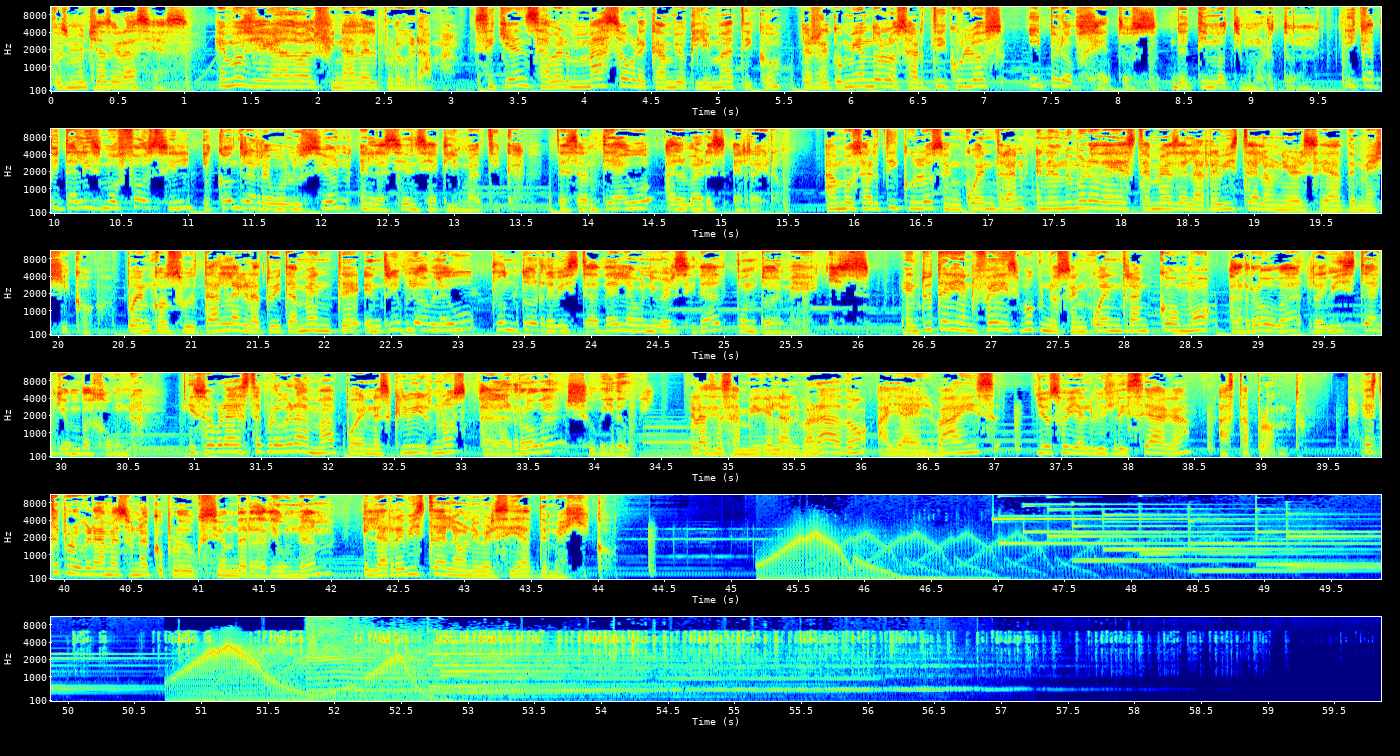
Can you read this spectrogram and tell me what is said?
Pues muchas gracias. Hemos llegado al final del programa. Si quieren saber más sobre cambio climático, les recomiendo los artículos Hiperobjetos de Timothy Morton y Capitalismo fósil y Contrarrevolución en la ciencia climática de Santiago Álvarez Herrero. Ambos artículos se encuentran en el número de este mes de la revista de la Universidad de México. Pueden consultarla gratuitamente en www.revistadelauniversidad.mx. En Twitter y en Facebook nos encuentran como arroba revista-unam. Y sobre este programa pueden escribirnos a arroba shubidubi. Gracias a Miguel Alvarado, a Yael Vais, yo soy Elvis Liceaga, hasta pronto. Este programa es una coproducción de Radio UNAM y la revista de la Universidad de México.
